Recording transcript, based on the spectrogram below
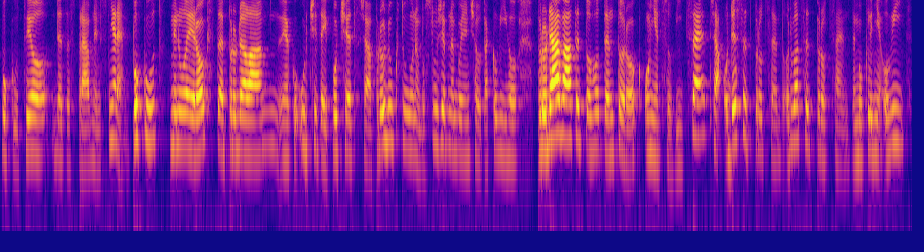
Pokud jo, jdete správným směrem. Pokud minulý rok jste prodala jako určitý počet třeba produktů nebo služeb nebo něčeho takového, prodáváte toho tento rok o něco více, třeba o 10%, o 20% nebo klidně o víc.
